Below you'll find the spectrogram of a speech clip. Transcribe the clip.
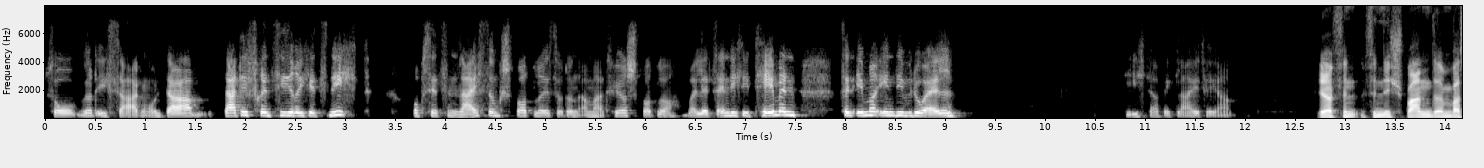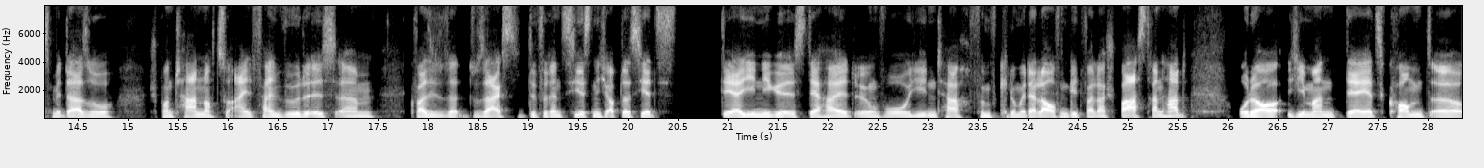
So würde ich sagen. Und da, da differenziere ich jetzt nicht, ob es jetzt ein Leistungssportler ist oder ein Amateursportler, weil letztendlich die Themen sind immer individuell, die ich da begleite, ja. Ja, finde find ich spannend. Ähm, was mir da so spontan noch zu einfallen würde, ist, ähm, quasi, du, du sagst, du differenzierst nicht, ob das jetzt derjenige ist, der halt irgendwo jeden Tag fünf Kilometer laufen geht, weil er Spaß dran hat, oder jemand, der jetzt kommt äh,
